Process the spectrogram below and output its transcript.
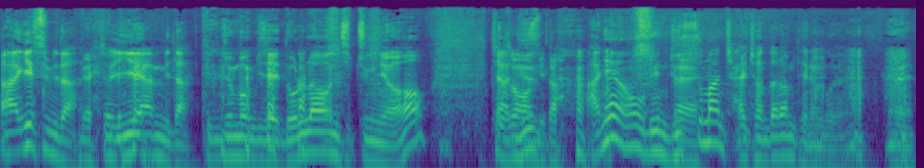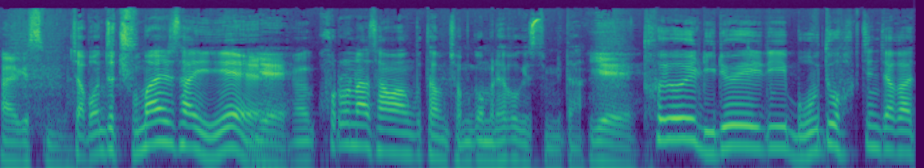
알겠습니다. 저 이해합니다. 김준범 기자의 놀라운 집중력. 자, 죄송합니다. 뉴스, 아니에요. 우리는 네. 뉴스만 잘 전달하면 되는 거예요. 네. 알겠습니다. 자, 먼저 주말 사이에 예. 어, 코로나 상황부터 한번 점검을 해보겠습니다. 예. 토요일, 일요일이 모두 확진자가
